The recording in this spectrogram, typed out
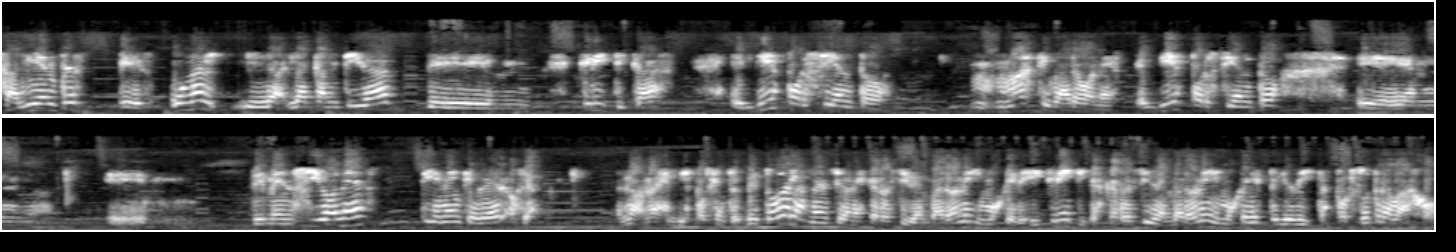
salientes es una la, cantidad de mm, críticas, el 10% más que varones, el 10% eh, eh, de menciones tienen que ver, o sea, no, no es el 10%, de todas las menciones que reciben varones y mujeres y críticas que reciben varones y mujeres periodistas por su trabajo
